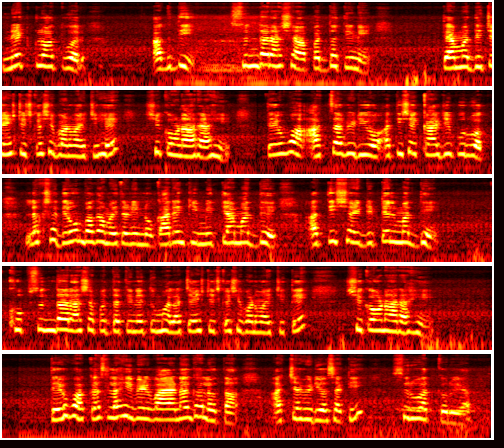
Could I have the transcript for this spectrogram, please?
नेट क्लॉथवर अगदी सुंदर अशा पद्धतीने त्यामध्ये चेन स्टिच कशी बनवायची हे शिकवणार आहे. तेव्हा आजचा व्हिडिओ अतिशय काळजीपूर्वक लक्ष देऊन बघा मैत्रिणींनो कारण की मी त्यामध्ये अतिशय डिटेलमध्ये खूप सुंदर अशा पद्धतीने तुम्हाला चेन स्टिच कशी बनवायची ते शिकवणार आहे. तेव्हा कसलाही वेळ वाया न घालवता आजच्या व्हिडिओसाठी सुरुवात करूयात.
